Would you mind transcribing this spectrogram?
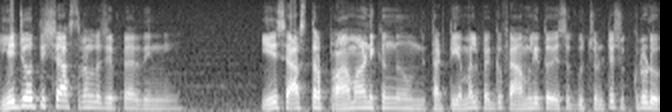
ఏ జ్యోతిష్ శాస్త్రంలో చెప్పారు దీన్ని? ఏ శాస్త్ర ప్రామాణికంగా ఉంది? థర్టీ ఎంఎల్ పెగ్ ఫ్యామిలీతో వేసి కూర్చుంటే శుక్రుడు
